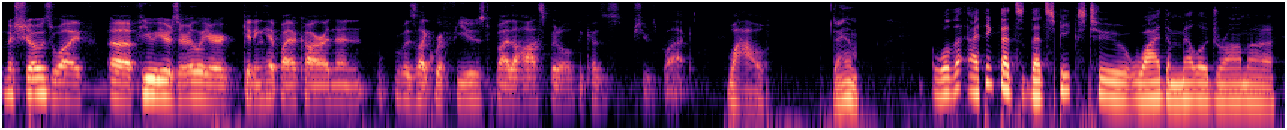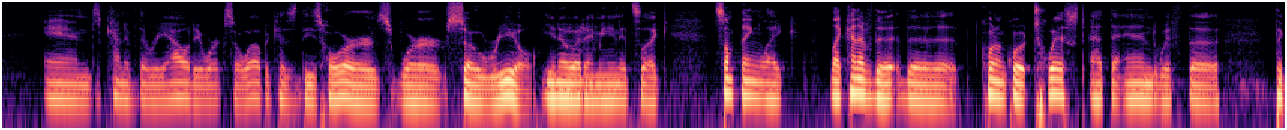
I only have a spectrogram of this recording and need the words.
Micheaux's wife uh, a few years earlier getting hit by a car and then was like refused by the hospital because she was black. wow Damn. Well, th- I think that's that speaks to why the melodrama and kind of the reality work so well because these horrors were so real. You know what I mean? It's like something like like kind of the the quote unquote twist at the end with the the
